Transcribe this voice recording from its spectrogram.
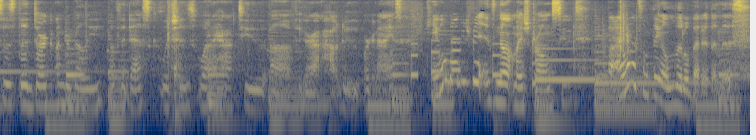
This is the dark underbelly of the desk, which is what I have to uh, figure out how to organize. Cable management is not my strong suit, but I want something a little better than this.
